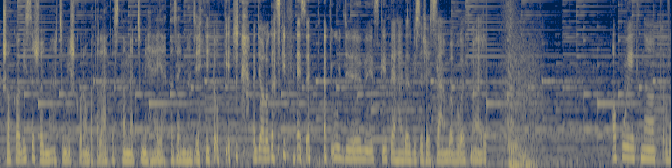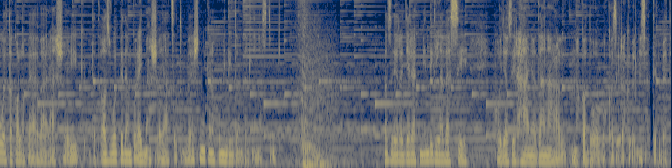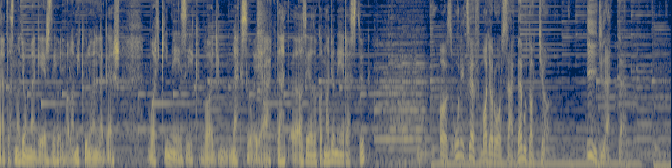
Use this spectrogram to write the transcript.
Sakkal biztos, hogy már cumis koromban találkoztam, mert cumi helyett az egy nagyon jó kis, a gyalog az kifejezetten úgy néz ki, tehát ez biztos, hogy számba volt már. Apuéknak voltak alapelvárásaik, tehát az volt például, amikor egymással játszottunk versenyeken, akkor mindig döntetleneztünk. Azért a gyerek mindig leveszi hogy azért hányadán állnak a dolgok azért a környezetébe. Tehát azt nagyon megérzi, hogy valami különleges, vagy kinézik, vagy megszólják. Tehát azért azokat nagyon éreztük. Az UNICEF Magyarország bemutatja Így lettem.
